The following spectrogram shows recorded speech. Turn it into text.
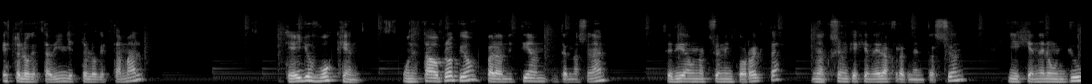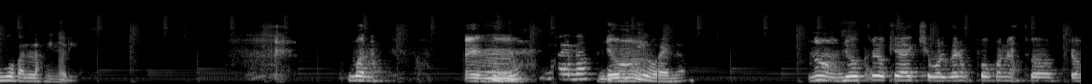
esto es lo que está bien y esto es lo que está mal, que ellos busquen un Estado propio para Amnistía Internacional sería una acción incorrecta, una acción que genera fragmentación y genera un yugo para las minorías. Bueno, eh, bueno, yo, bueno. No, yo creo que hay que volver un poco en esto, pero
